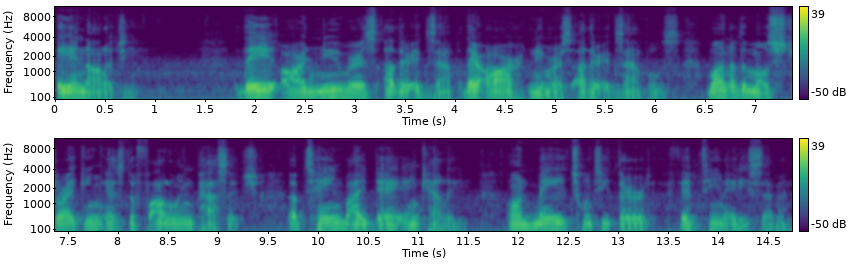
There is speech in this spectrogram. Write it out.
aeonology. They are numerous other examples. There are numerous other examples. One of the most striking is the following passage, obtained by Dee and Kelly on May 23, 1587.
